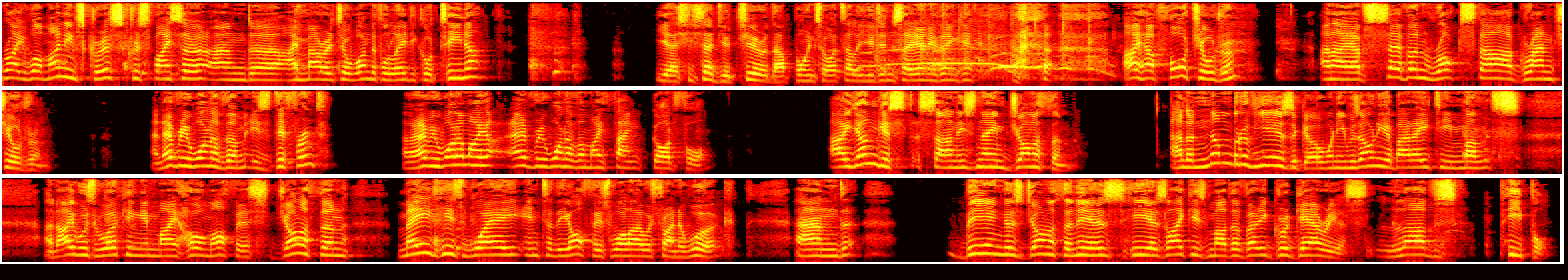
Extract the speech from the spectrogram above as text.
Right, well, my name's Chris, Chris Spicer, and uh, I'm married to a wonderful lady called Tina. Yeah, she said you'd cheer at that point, so I tell her you didn't say anything. I have four children, and I have seven rock star grandchildren. And every one of them is different, and every one of my, every one of them I thank God for. Our youngest son is named Jonathan, and a number of years ago, when he was only about 18 months, and I was working in my home office, Jonathan made his way into the office while I was trying to work. And being as Jonathan is, he is like his mother, very gregarious, loves people.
